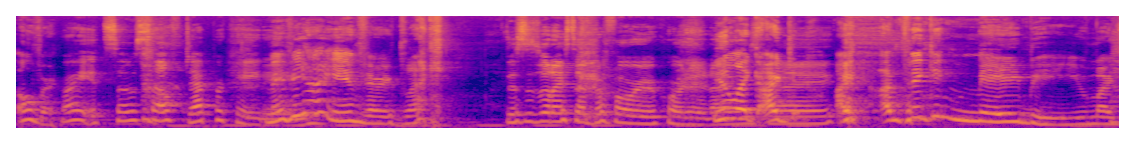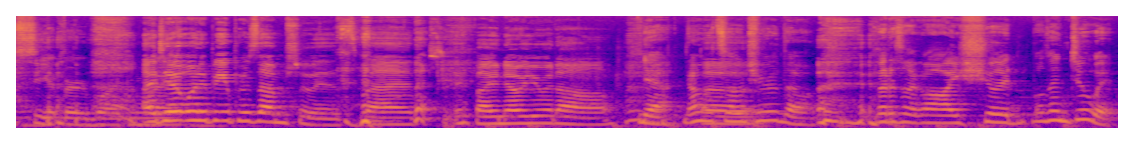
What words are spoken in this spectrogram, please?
over. Right, it's so self-deprecating. Maybe I am very black. this is what I said before we recorded. You're I like I, d- I. I'm thinking maybe you might see it very black I don't want to be presumptuous, but if I know you at all, Yeah, no, it's so Uh. true though. But it's like, oh, I should. Well, then do it.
